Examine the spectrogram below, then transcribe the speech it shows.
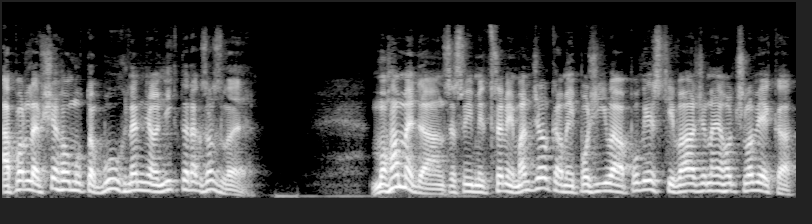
a podle všeho mu to Bůh neměl nikterak za zlé. Mohamedán se svými třemi manželkami požívá pověsti váženého člověka.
